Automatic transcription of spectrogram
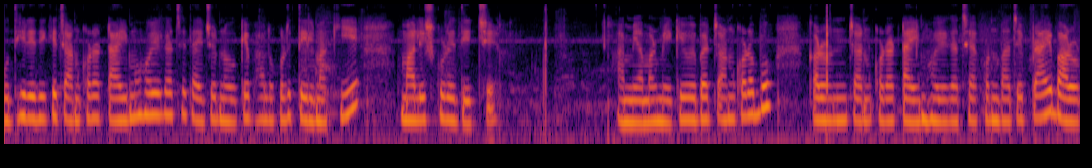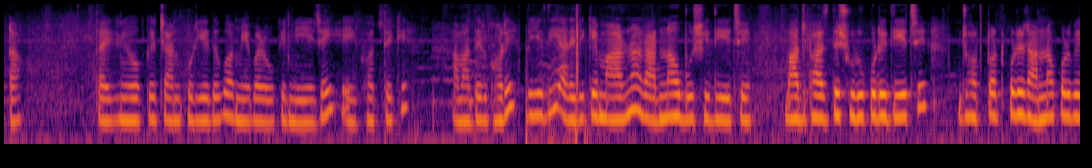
অধীর এদিকে চান করার টাইমও হয়ে গেছে, তাই জন্য ওকে ভালো করে তেল মাখিয়ে মালিশ করে দিচ্ছে। আমি আমার মেয়েকেও এবার চান করাবো, কারণ চান করার টাইম হয়ে গেছে, এখন বাজে প্রায় বারোটা। তাই ওকে চান করিয়ে দেবো, আমি এবার ওকে নিয়ে যাই এই ঘর থেকে। আমাদের ঘরে। করিয়ে দিই, আর এদিকে মা না রান্নাও বসিয়ে দিয়েছে। মাছ ভাজতে শুরু করে দিয়েছে। ঝটপট করে রান্না করবে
